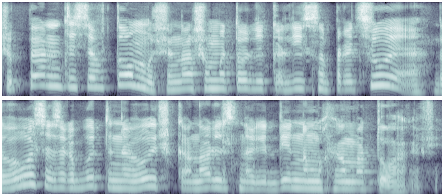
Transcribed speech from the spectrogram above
Щоб впевнитися в тому, що наша методика дійсно працює, довелося зробити невеличкий аналіз на рідинному хроматографі.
